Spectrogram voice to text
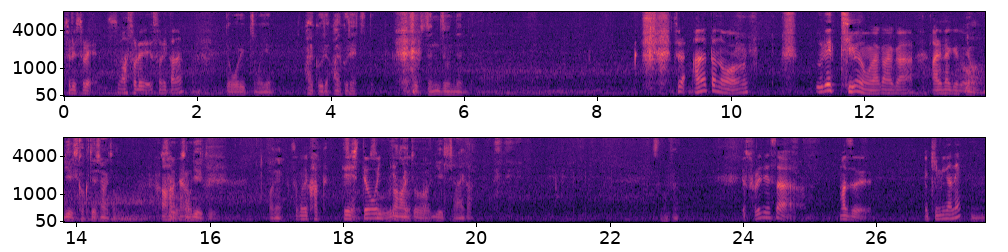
それそれ。まあそれそれかな。で俺いつも言うの「早く売れ早く売れ」っつって。そいつ全然売んねえんだよ それあなたの売れっていうのもなかなかあれだけど。ないや利益確定しないとあそその利益はね。そこで確定しておいて売らないと利益じゃないから。その分。でそれでさまず君がねうん。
